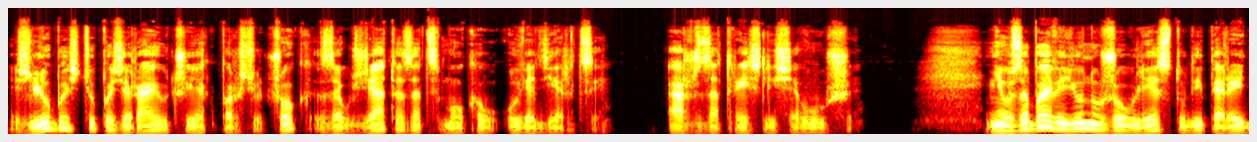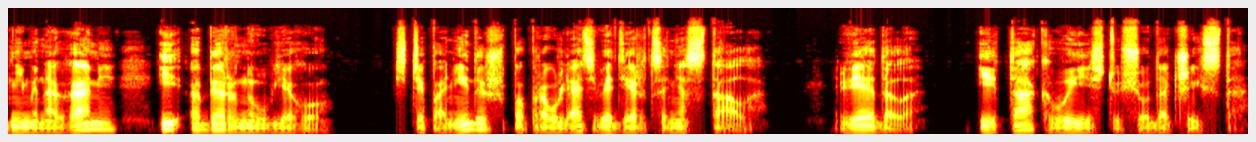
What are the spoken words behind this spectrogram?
з любасцю пазіраючы, як паршючок заўзята зацмокаў у вядзерцы, аж затрэсліся вушы. Неўзабаве ён ужо ўлез туды пярэднімі нагамі і абярнуў яго. Сцепанідыш папраўляць вядзерца не стала. Ведала, і так выесць усё дачыста.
